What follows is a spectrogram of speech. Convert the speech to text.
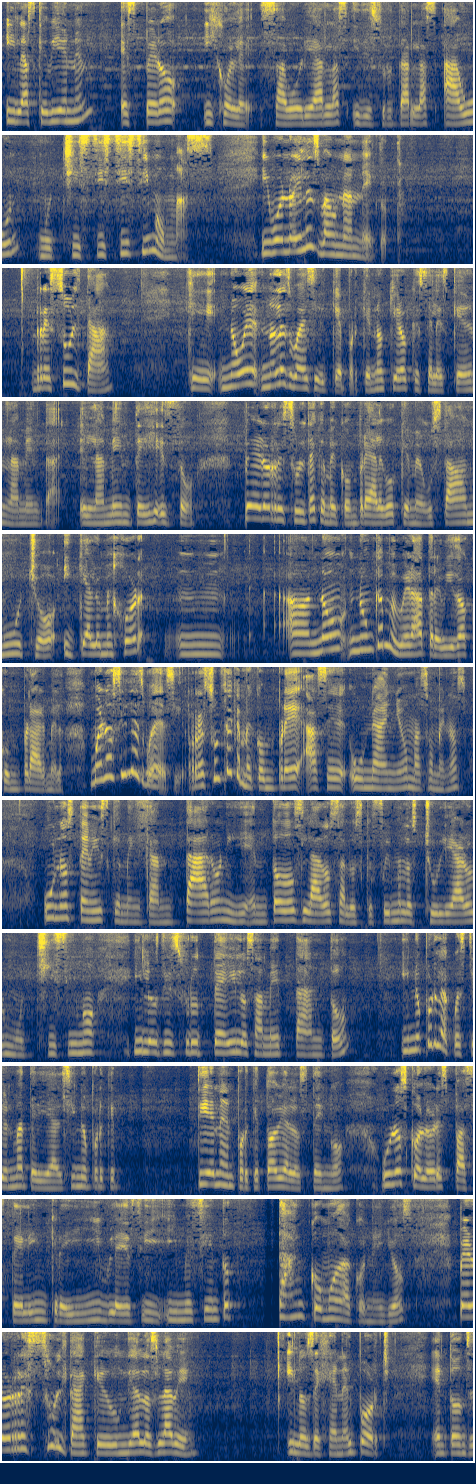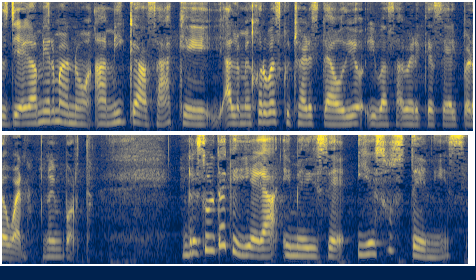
y las que vienen espero, híjole, saborearlas y disfrutarlas aún muchísimo más. Y bueno, ahí les va una anécdota. Resulta que no, no les voy a decir qué, porque no quiero que se les quede en la, mente, en la mente eso, pero resulta que me compré algo que me gustaba mucho y que a lo mejor mm, ah, no, nunca me hubiera atrevido a comprármelo. Bueno, sí les voy a decir, resulta que me compré hace un año más o menos unos tenis que me encantaron y en todos lados a los que fui me los chulearon muchísimo y los disfruté y los amé tanto. Y no por la cuestión material, sino porque tienen, porque todavía los tengo, unos colores pastel increíbles y, y me siento tan cómoda con ellos. Pero resulta que un día los lavé y los dejé en el porche. Entonces llega mi hermano a mi casa, que a lo mejor va a escuchar este audio y va a saber que es él, pero bueno, no importa. Resulta que llega y me dice, ¿y esos tenis?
